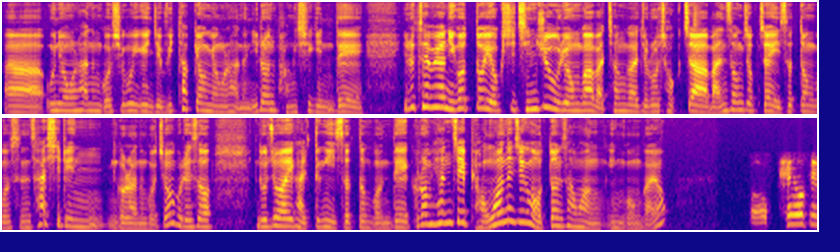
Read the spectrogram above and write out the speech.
아, 운영을 하는 것이고 이게 이제 위탁 경영을 하는 이런 방식인데 이렇다면 이것도 역시 진주 의료원과 마찬가지로 적자 만성 적자에 있었던 것은 사실인 거라는 거죠. 그래서 노조와의 갈등이 있었던 건데 그럼 현재 병원은 지금 어떤 상황인 건가요? 어, 폐업에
